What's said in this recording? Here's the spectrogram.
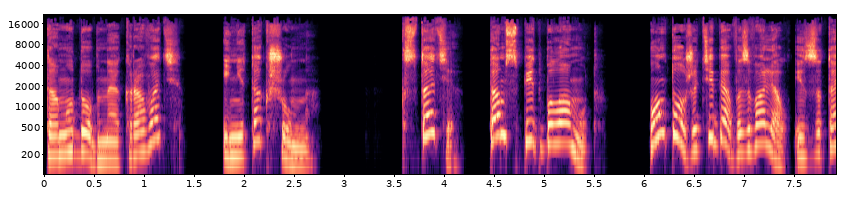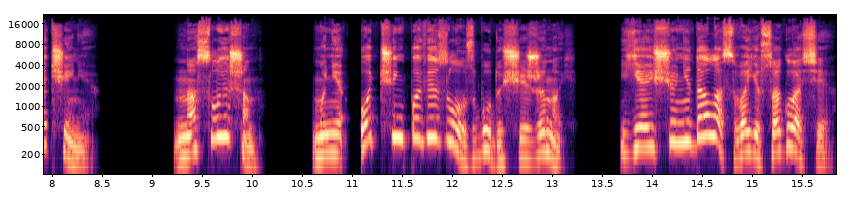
Там удобная кровать и не так шумно. Кстати, там спит Баламут. Он тоже тебя вызволял из заточения. Наслышан. Мне очень повезло с будущей женой. Я еще не дала свое согласие.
